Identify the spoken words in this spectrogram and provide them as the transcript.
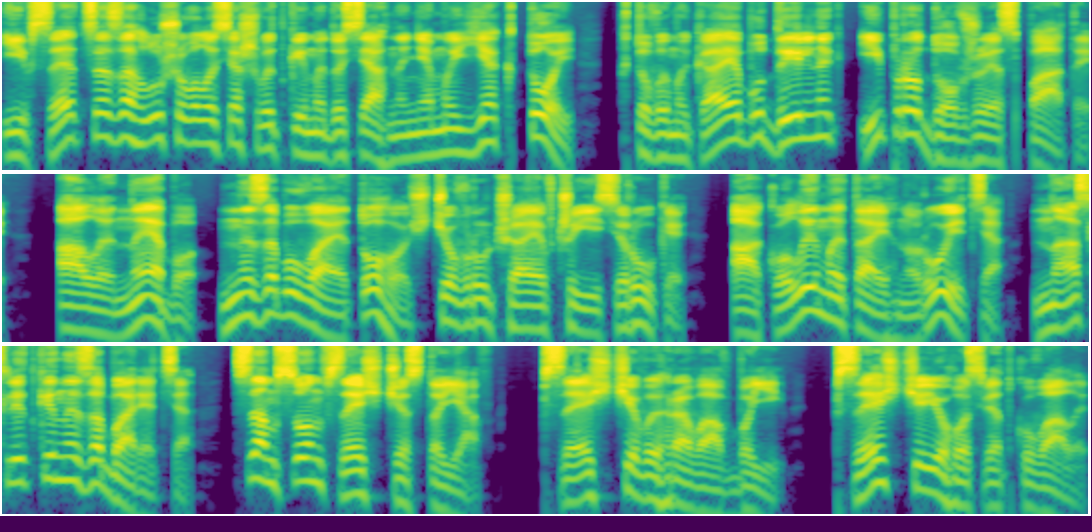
І все це заглушувалося швидкими досягненнями, як той, хто вимикає будильник і продовжує спати. Але небо не забуває того, що вручає в чиїсь руки. А коли мета ігнорується, наслідки не забаряться. Самсон все ще стояв, все ще вигравав бої, все ще його святкували.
